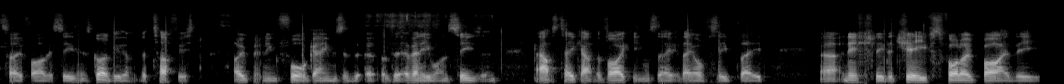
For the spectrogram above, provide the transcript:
so far this season. It's got to be the, the toughest opening four games of, the, of, the, of any one season. Out to take out the Vikings, they they obviously played uh, initially the Chiefs, followed by the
